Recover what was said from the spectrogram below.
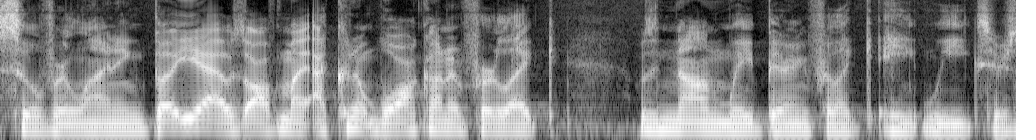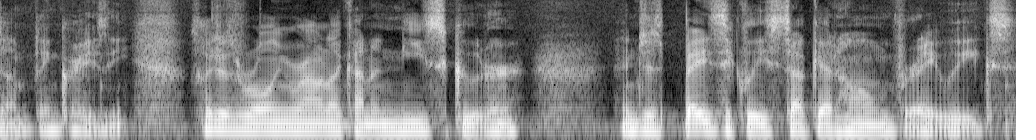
silver lining. But yeah, I was off my. I couldn't walk on it for like. It was non weight bearing for like eight weeks or something crazy. So I was just rolling around like on a knee scooter, and just basically stuck at home for eight weeks.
